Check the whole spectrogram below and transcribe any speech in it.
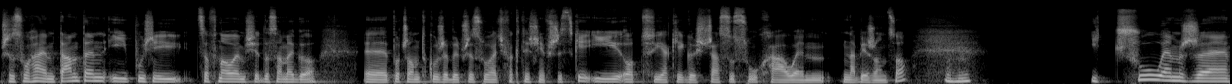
przesłuchałem tamten i później cofnąłem się do samego e, początku, żeby przesłuchać faktycznie wszystkie i od jakiegoś czasu słuchałem na bieżąco. Mhm. I czułem, że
